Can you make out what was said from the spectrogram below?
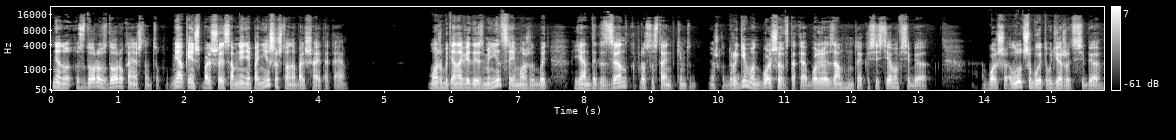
Не, ну, здорово, здорово, конечно. У меня, конечно, большие сомнения по нише, что она большая такая. Может быть, она видоизменится, и, может быть, Яндекс Дзен просто станет каким-то немножко другим. Он больше такая, более замкнутая экосистема в себе. Больше, лучше будет удерживать в себе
